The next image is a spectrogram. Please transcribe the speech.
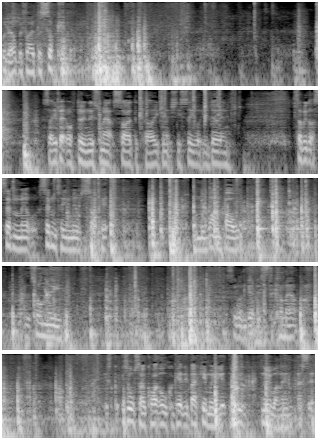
Would help if I had the socket. So you're better off doing this from outside the car. You can actually see what you're doing. So we've got seven mil, 17 mil socket on the one bolt that's on the. Let's see if I can get this to come out. It's, it's also quite awkward getting it back in when you get the new, new one in. That's it.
